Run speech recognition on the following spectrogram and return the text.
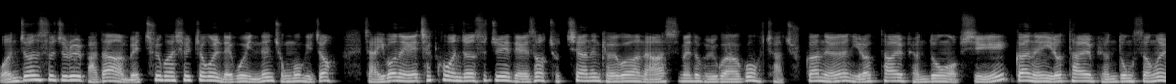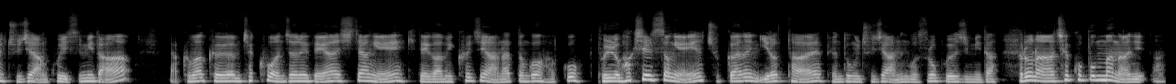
원전 수주를 받아 매출과 실적을 내고 있는 종목이죠. 자, 이번에 체코 원전 수주에 대해서 좋지 않은 결과가 나왔음에도 불구하고 자, 주가는 이렇다 할 변동 없이 주가는 이렇다 할 변동성을 주지 않고 있습니다. 자, 그만큼 체코 원전에 대한 시장의 기대감이 크지 않았던 것 같고 불확실성에 주가는 이렇다 할 변동을 주지 않은 것으로 보여집니다. 그러나 체코뿐만 아니 아,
